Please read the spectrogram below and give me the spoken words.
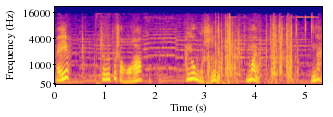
哎呀，这回不少啊，还有五十的，妈呀，你看。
